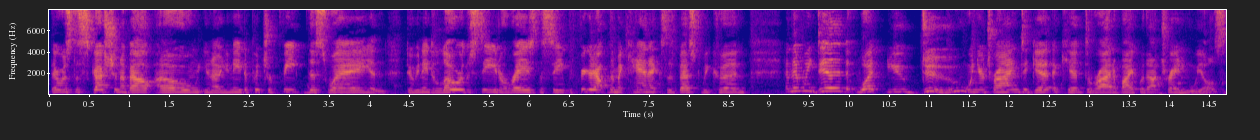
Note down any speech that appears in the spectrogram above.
There was discussion about, oh, you know, you need to put your feet this way, and do we need to lower the seat or raise the seat? We figured out the mechanics as best we could. And then we did what you do when you're trying to get a kid to ride a bike without training wheels.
